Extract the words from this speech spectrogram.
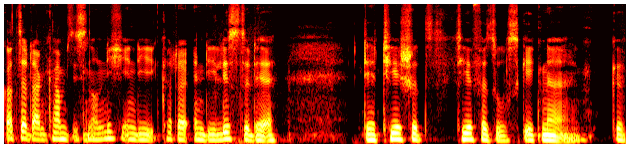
Gott sei Dank haben Sie es noch nicht in die, in die Liste der, der Tierschutz, Tierversuchsgegner ge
